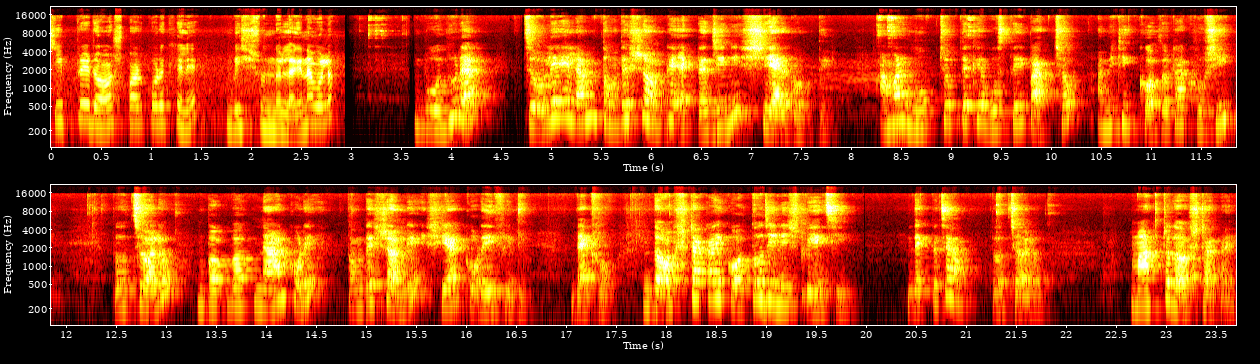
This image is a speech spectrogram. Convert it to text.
চিপড়ে রস পার করে খেলে বেশি সুন্দর লাগে, না বলো? বন্ধুরা, চলে এলাম তোমাদের সঙ্গে একটা জিনিস শেয়ার করতে। আমার মুখ চোখ দেখে বুঝতেই পারছ, আমি ঠিক কতটা খুশি। তো চলো বক বক না করে তোমাদের সঙ্গে শেয়ার করেই ফেলি। দেখো, দশ টাকায় কত জিনিস পেয়েছি। দেখতে চাও? তো চলো। মাত্র দশ টাকায়।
